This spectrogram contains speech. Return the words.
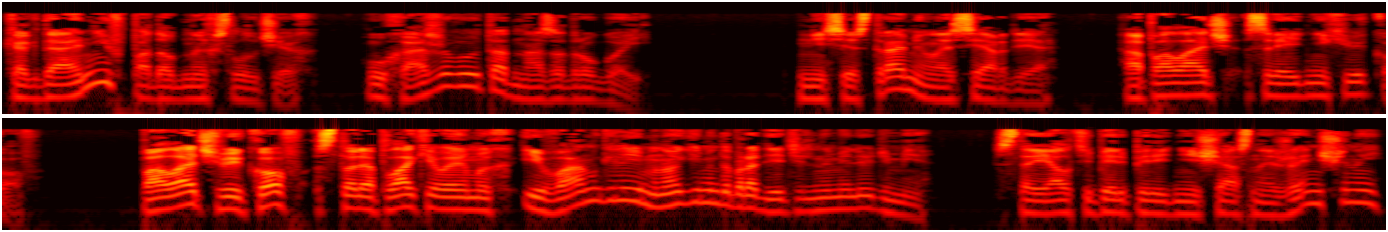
когда они в подобных случаях ухаживают одна за другой. Не сестра милосердия, а палач средних веков. Палач веков, столь оплакиваемых и в Англии многими добродетельными людьми, стоял теперь перед несчастной женщиной,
